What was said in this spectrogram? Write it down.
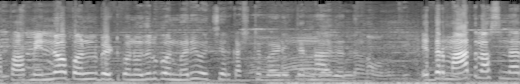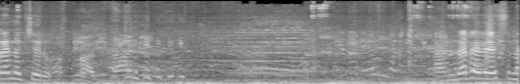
ఆ పాపం ఎన్నో పనులు పెట్టుకొని వదులుకొని మరీ వచ్చారు. కష్టపడి తిరునాళ్ళు చూద్దాం. ఇద్దరు మాతలు వస్తున్నారని వచ్చారు. అందరూ వేసిన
